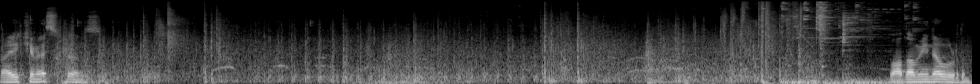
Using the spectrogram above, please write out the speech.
Dayı kime sıkıyorsunuz? Bu adamı yine vurdum.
